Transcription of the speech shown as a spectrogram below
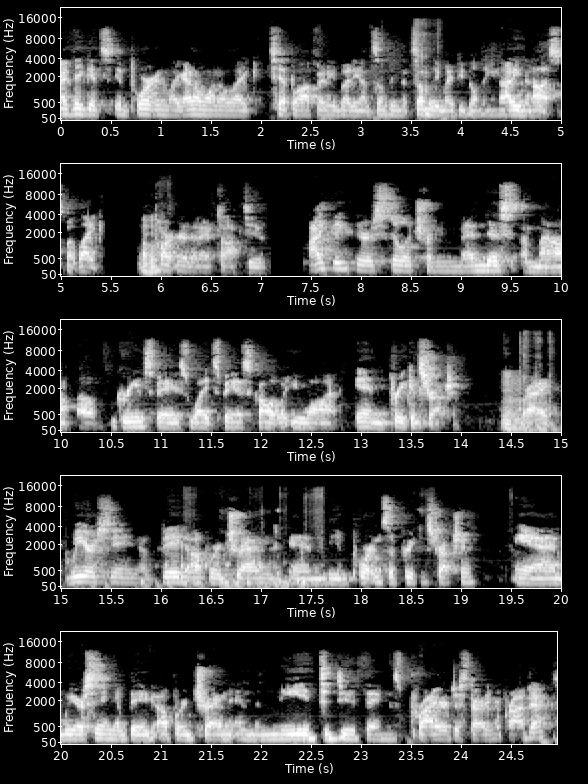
I think it's important. Like, I don't want to like tip off anybody on something that somebody might be building, not even us, but like mm-hmm. a partner that I've talked to. I think there's still a tremendous amount of green space, white space, call it what you want, in pre construction, mm. right? We are seeing a big upward trend in the importance of pre construction. And we are seeing a big upward trend in the need to do things prior to starting a project.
